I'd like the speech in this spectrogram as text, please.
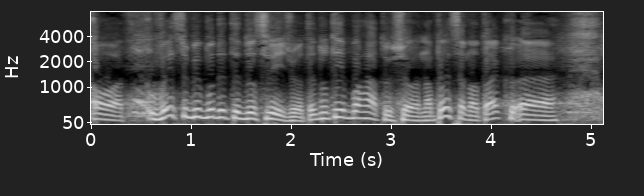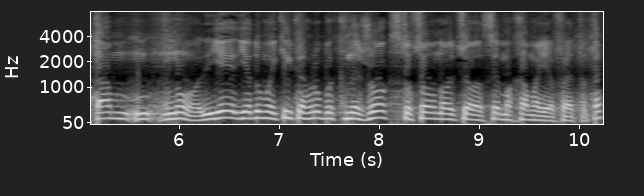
От. Ви собі будете досліджувати. Тут є багато всього написано, так? Е, Там, ну, є, я думаю, кілька грубих книжок стосовно цього Сима Хама Єфета, так?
